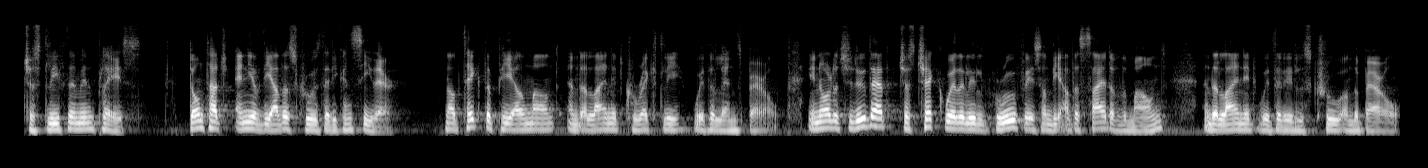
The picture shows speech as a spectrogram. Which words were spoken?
Just leave them in place. Don't touch any of the other screws that you can see there. Now take the PL mount and align it correctly with the lens barrel. In order to do that, just check where the little groove is on the other side of the mount and align it with the little screw on the barrel.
